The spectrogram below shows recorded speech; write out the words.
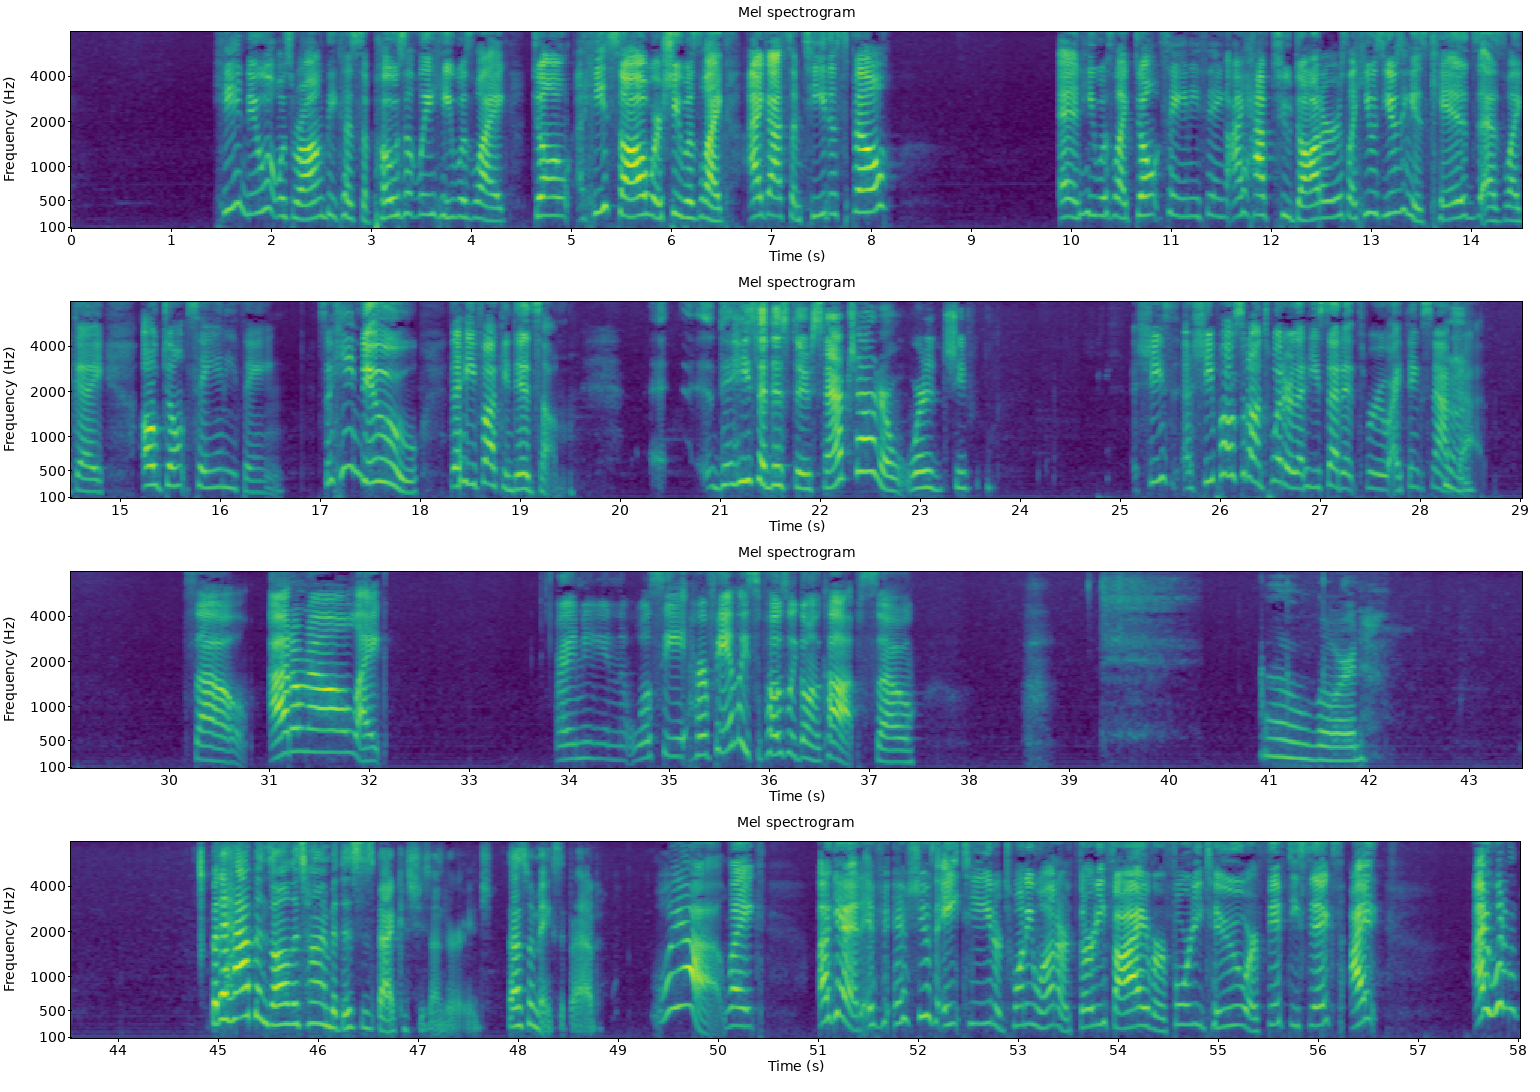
he knew it was wrong because supposedly he was like, don't he saw where she was like, I got some tea to spill. And he was like, Don't say anything. I have two daughters. Like he was using his kids as like a oh, don't say anything. So he knew that he fucking did something. He said this through Snapchat, or where did she? she's uh, she posted on Twitter that he said it through I think Snapchat. So I don't know. Like, I mean, we'll see. Her family's supposedly going to the cops. So Oh Lord. But it happens all the time. But this is bad because she's underage. That's what makes it bad. well, yeah. Like again, if if she was eighteen or twenty one or thirty five or forty two or fifty six, I I wouldn't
